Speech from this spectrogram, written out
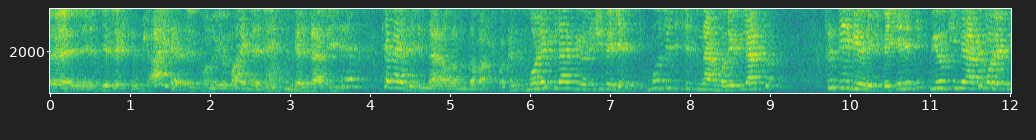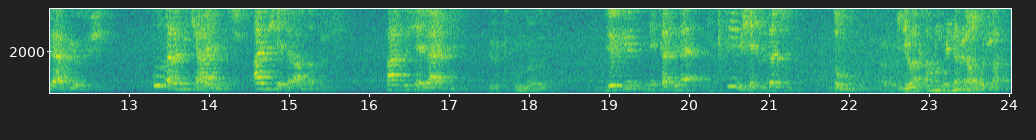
e, birleştirmiş. Aynı e, konuyu, aynı isim benzerliği de temel bilimler alanında var. Bakınız moleküler biyoloji ve genetik, multidisipliner moleküler tıp, tıbbi biyoloji ve genetik, biyokimya ve moleküler biyoloji. Bunların içi ayrıdır. Aynı şeyleri anlatırız. Farklı şeyler değil. Yok bunları. YÖK'ün dikkatine ciddi bir şekilde sundum. Evet. YÖK İnşallah bunu bu bilmiyor kadar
